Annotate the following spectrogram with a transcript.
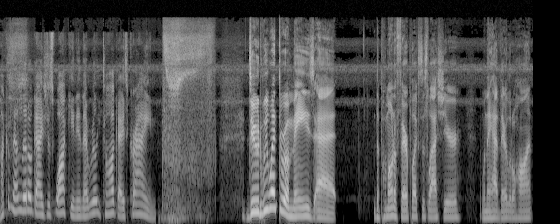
How come that little guy's just walking and that really tall guy's crying? Dude, we went through a maze at the Pomona Fairplex this last year when they had their little haunt.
